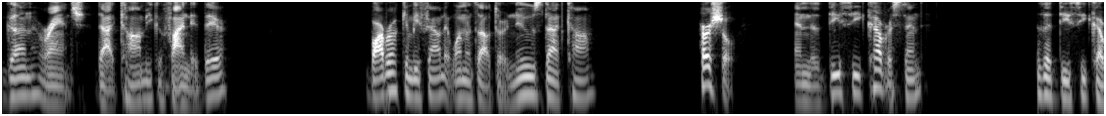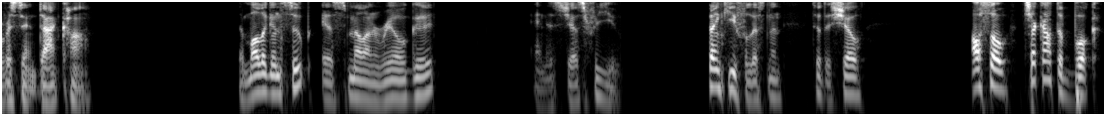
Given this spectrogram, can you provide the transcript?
sandburrgunranch.com. You can find it there. Barbara can be found at womensoutdoornews.com. Hershell and the DC Cover Scent is at dccoverscent.com. The mulligan soup is smelling real good, and it's just for you. Thank you for listening to the show. Also, check out the book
